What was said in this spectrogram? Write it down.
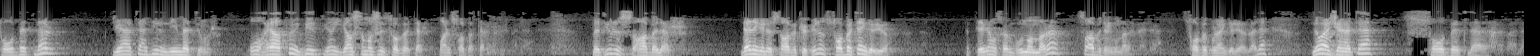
sohbetler cennetten bir nimet diyor. O hayatın bir yani yansıması sohbetler. Yani sohbetler. Ve diyoruz sahabeler. Nereden geliyor sahabe kökünü? Sohbetten geliyor. Peygamber sallallahu bulunanlara sahabe deniyor bunlara böyle. Sohbet buradan geliyor böyle. Ne var cennette? Sohbetler böyle.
